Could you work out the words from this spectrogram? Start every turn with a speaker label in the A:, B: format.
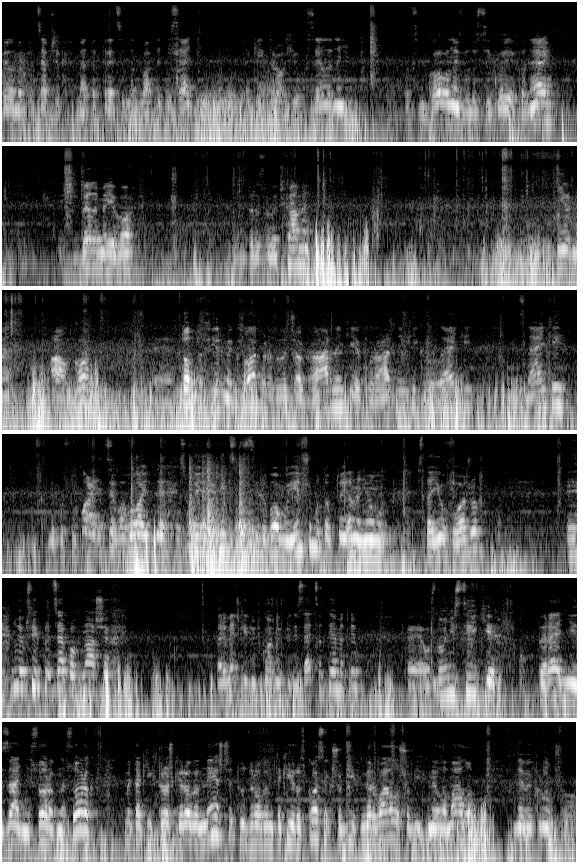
A: Зробили ми прицепчик 1,30 на 2,50 такий трохи усилений, оцинкований з водостійкої фанери. І Зробили ми його з березовичками фірми Алко. Е, Тобто фірми Кнот, березовичок гарненький, акуратненький, кругленький, міцненький. Не поступається вагою де своєю міцністю любому іншому, тобто я на ньому стаю, ходжу. Е, Ну і в всіх прицепах наших перемички йдуть кожних 50 см. Основні стійки передні і задні 40 на 40 Ми так їх трошки робимо нижче. Тут зробимо такий розкосик, щоб їх не рвало, щоб їх не ламало, не викручувало.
